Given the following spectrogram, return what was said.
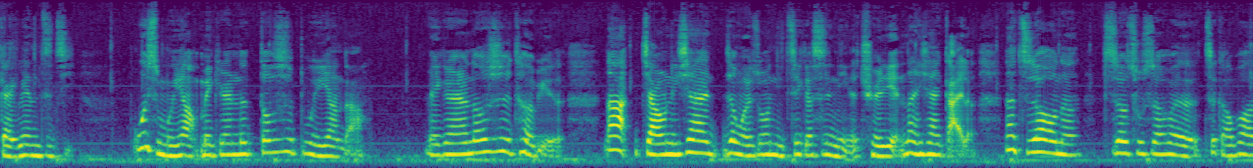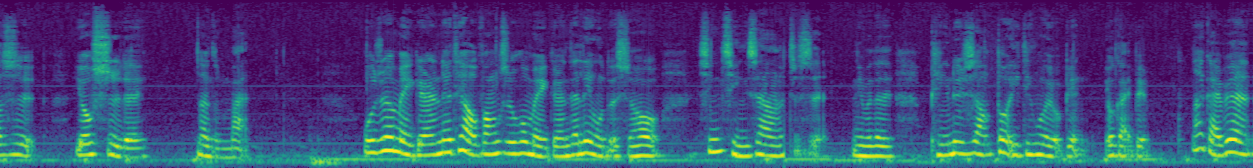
改变自己。为什么要？每个人的都是不一样的啊，每个人都是特别的。那假如你现在认为说你这个是你的缺点，那你现在改了，那之后呢？之后出社会了，这搞不好是优势的，那怎么办？我觉得每个人的跳舞方式或每个人在练舞的时候，心情上就是你们的。频率上都一定会有变有改变，那改变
